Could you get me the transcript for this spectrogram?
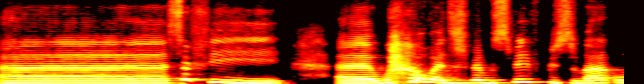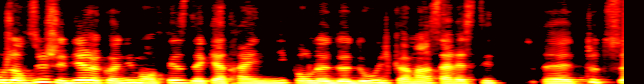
Euh, Sophie, euh, wow, je vais vous suivre plus souvent. Aujourd'hui, j'ai bien reconnu mon fils de 4 ans et demi pour le dodo. Il commence à rester toute,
